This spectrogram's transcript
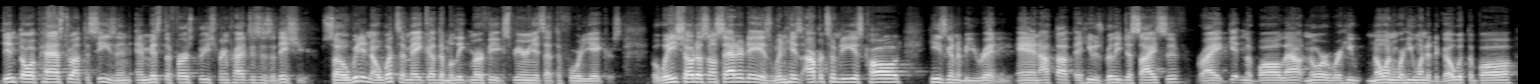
didn't throw a pass throughout the season and missed the first three spring practices of this year. So we didn't know what to make of the Maalik Murphy experience at the 40 acres. But what he showed us on Saturday is when his opportunity is called, he's going to be ready. And I thought that he was really decisive, right? Getting the ball out, knowing where he knowing where he wanted to go with the ball.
